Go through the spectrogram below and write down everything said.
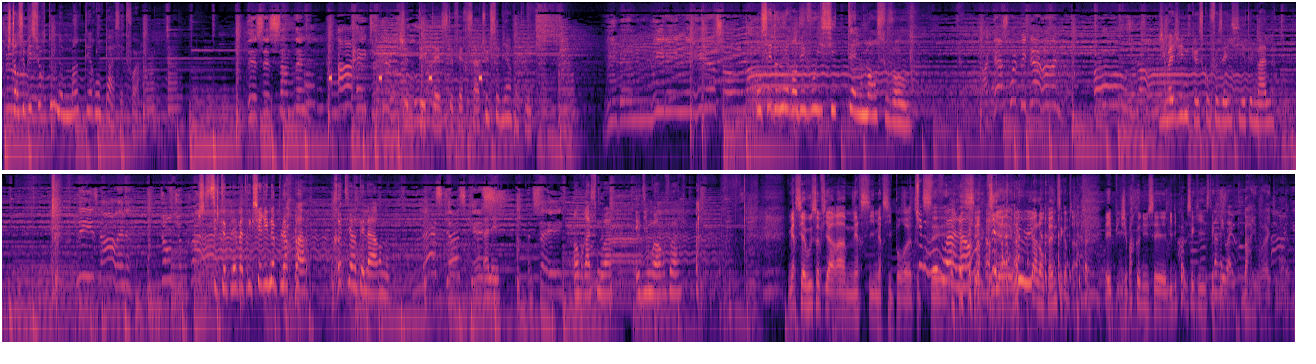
Je t'en supplie surtout, ne m'interromps pas cette fois. Je déteste faire ça. Tu le sais bien, Patrick. On s'est donné rendez-vous ici tellement souvent. J'imagine que ce qu'on faisait ici était mal. S'il te plaît, Patrick chéri, ne pleure pas. Retiens tes larmes. Allez, embrasse-moi et dis-moi au revoir. Merci à vous, Sophia Aram. Merci, merci pour euh, toutes tu ces, alors billets. Oui, oui, à l'antenne, c'est comme ça. Et puis, j'ai pas reconnu, c'est Billy Paul, c'est qui? Barry White. Barry White, évidemment.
